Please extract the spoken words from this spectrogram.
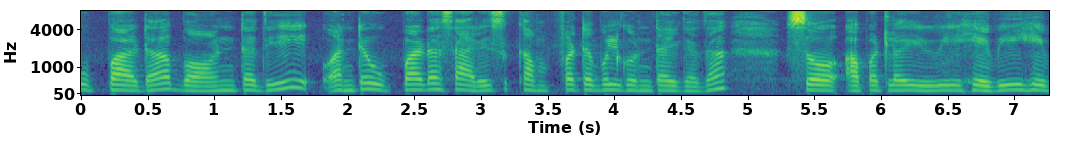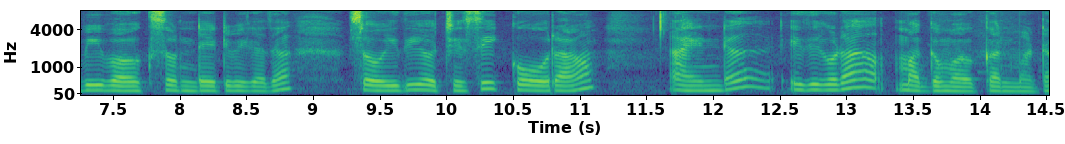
Uppada బాగుంటుంది. అంటే ఉప్పాడ శారీస్ కంఫర్టబుల్గా ఉంటాయి కదా. సో అప్పట్లో ఇవి హెవీ హెవీ వర్క్స్ ఉండేటివి కదా. సో ఇది వచ్చేసి కూర అండ్ ఇది కూడా మగ్గం వర్క్ అనమాట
